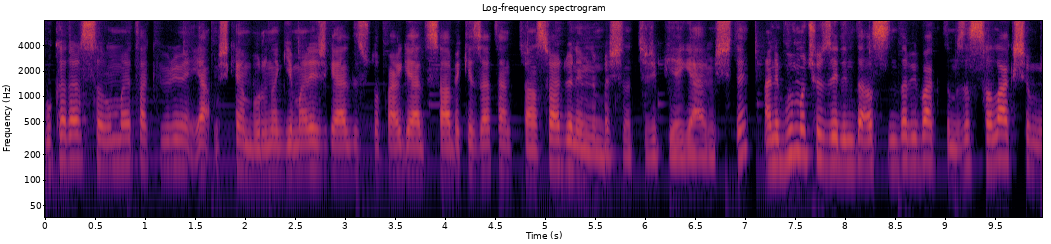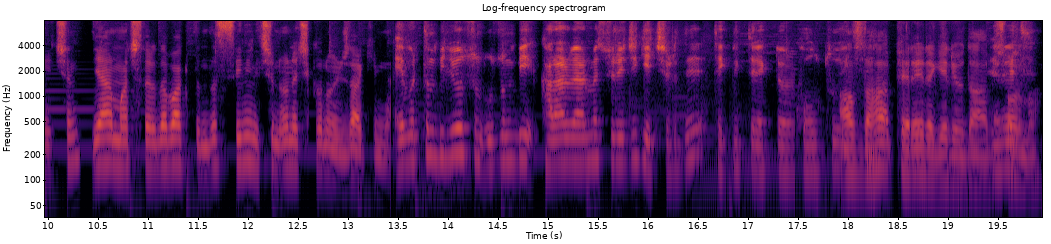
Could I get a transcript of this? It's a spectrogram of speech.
bu kadar savunmaya takviri yapmışken Bruno Gimareş geldi, stoper geldi. Sabeke zaten transfer döneminin başına Trippier gelmişti. Hani bu maç özelinde aslında bir baktığımızda salı akşamı için diğer maçlara da baktığında senin için öne çıkan oyuncular kimler? Everton biliyorsun uzun bir karar verme süreci geçirdi. Teknik direktör koltuğu Az için. daha Pereira geliyordu abi Evet, sorma.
